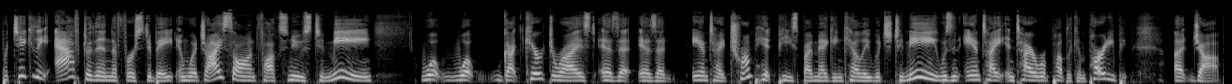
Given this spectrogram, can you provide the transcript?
particularly after then the first debate, in which I saw on Fox News to me what what got characterized as a as an anti-Trump hit piece by Megyn Kelly, which to me was an anti-entire Republican Party uh, job.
